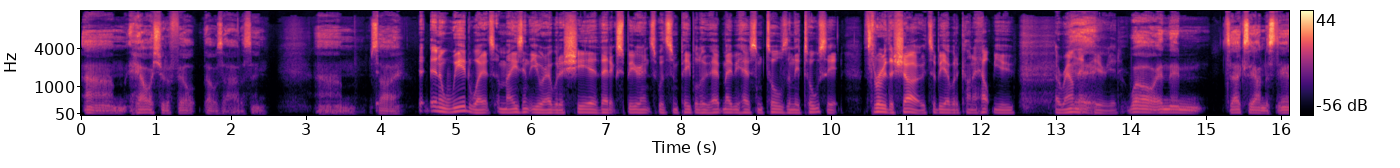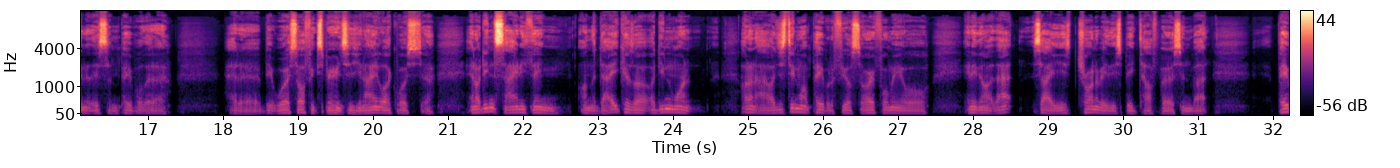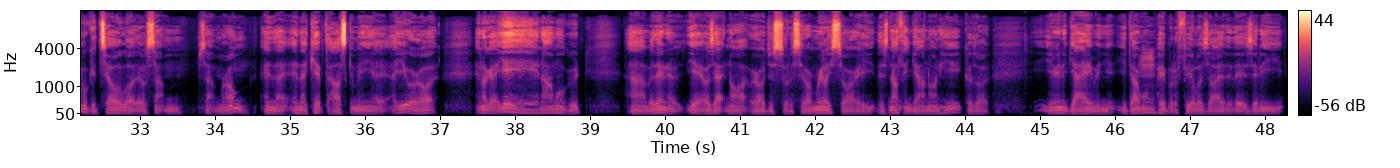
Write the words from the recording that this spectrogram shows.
um, how I should have felt. That was the hardest thing. Um, so in a weird way, it's amazing that you were able to share that experience with some people who have maybe have some tools in their tool set through the show to be able to kind of help you around yeah. that period. Well, and then to actually understand that there's some people that are, had a bit worse off experiences, you know, like was, uh, and I didn't say anything on the day because I, I didn't want, I don't know, I just didn't want people to feel sorry for me or anything like that. So you're trying to be this big tough person, but people could tell like there was something something wrong, and they and they kept asking me, "Are you all right?" And I go, "Yeah, yeah, yeah, no, I'm all good." Um, but then, it, yeah, it was that night where I just sort of said, "I'm really sorry. There's nothing going on here because you're in a game and you, you don't mm. want people to feel as though that there's any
